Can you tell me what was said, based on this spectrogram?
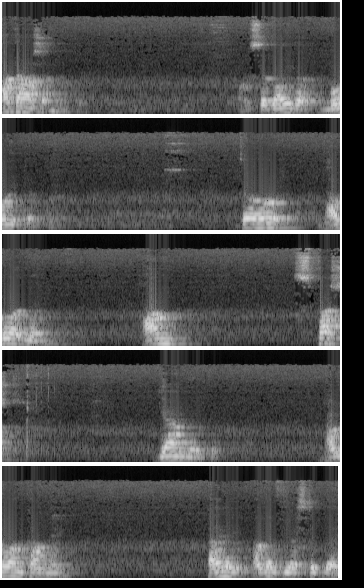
हताशा मिलते और सदैव मोहित रहते तो भागवत में हम स्पष्ट ज्ञान मिलते भगवान कौन है पहले भगवान की अस्तित्व है।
